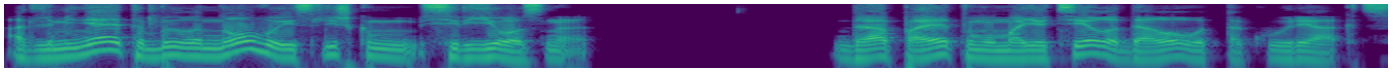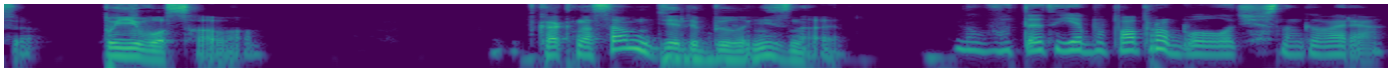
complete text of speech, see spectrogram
А для меня это было ново и слишком серьезно. Да, поэтому мое тело дало вот такую реакцию, по его словам. Как на самом деле было, не знаю. Ну, вот это я бы попробовала, честно говоря.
